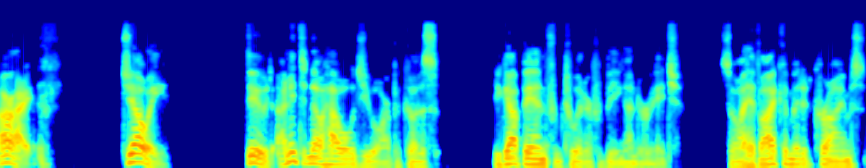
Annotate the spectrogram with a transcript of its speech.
All right. Joey, dude, I need to know how old you are because you got banned from Twitter for being underage. So have I committed crimes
